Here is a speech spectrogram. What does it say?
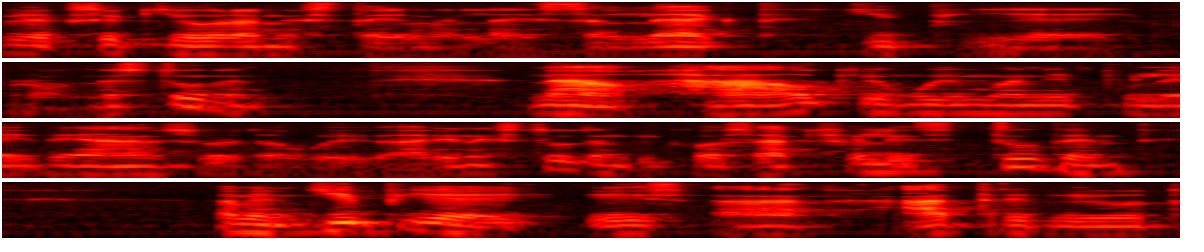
we execute a statement like select GPA from the student. Now, how can we manipulate the answer that we got in a student? Because actually student, I mean GPA is an attribute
